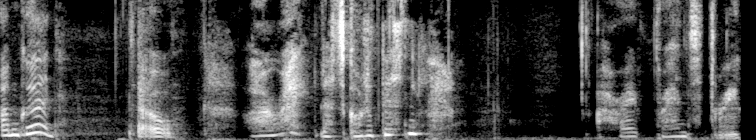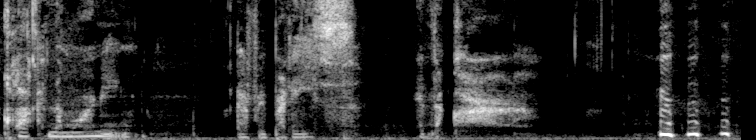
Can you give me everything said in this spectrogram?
i'm good. So all right let's go to disneyland. All right friends three o'clock in the morning. Everybody's in the car.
